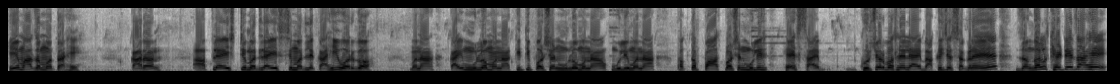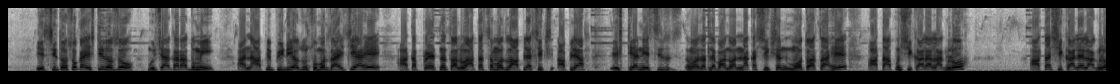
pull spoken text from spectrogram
हे माझं मत आहे. कारण आपल्या एस टीमधल्या एस सीमधले काही वर्ग म्हणा काही मुलं म्हणा किती पर्सेंट मुलं म्हणा मुली म्हणा फक्त पाच पर्सेंट मुली हे साहेब खुर्चीवर बसलेले आहे. बाकीचे सगळे जंगल खेटेच आहे. एस सीत असो का एस टीत असो विचार करा तुम्ही. आणि आपली पिढी अजून समोर जायची आहे. आता प्रयत्न चालू आहे. आताच समजलं आपल्या शिक्ष आपल्या एस टी आणि एस सी समाजातल्या बांधवांना का शिक्षण महत्त्वाचं आहे. आता आपण शिकायला लागलो. आता शिकायला लागलो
